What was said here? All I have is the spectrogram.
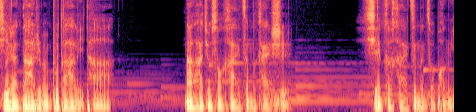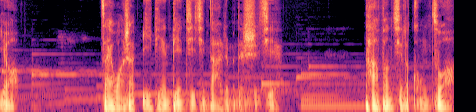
既然大人们不搭理他，那他就从孩子们开始，先和孩子们做朋友，再往上一点点挤进大人们的世界。他放弃了工作，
